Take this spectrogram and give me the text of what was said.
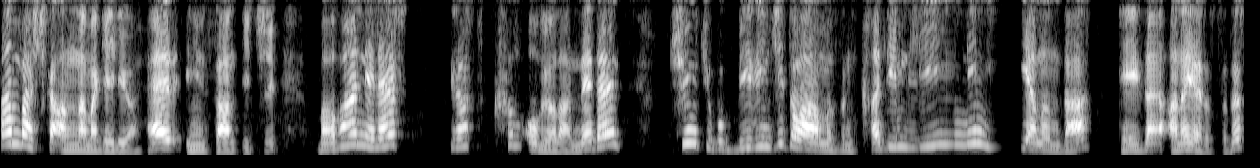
bambaşka anlama geliyor her insan için. Babaanneler biraz kıl oluyorlar. Neden? Çünkü bu birinci doğamızın kadimliğinin yanında teyze ana yarısıdır.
